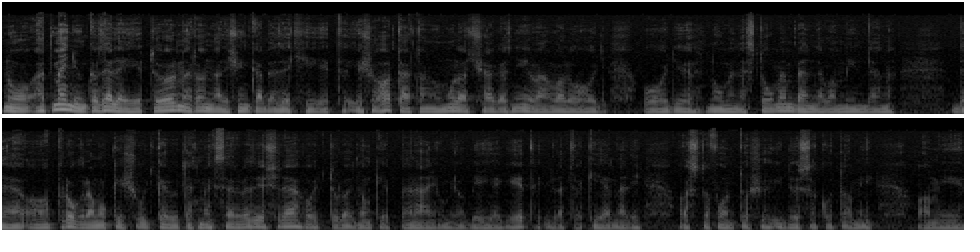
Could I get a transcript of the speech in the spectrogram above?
No, hát menjünk az elejétől, mert annál is inkább ez egy hét, és a határtalanul mulatság az nyilvánvaló, hogy, hogy nomen est omen, benne van minden, de a programok is úgy kerültek megszervezésre, hogy tulajdonképpen rányomja a bélyegét, illetve kiemeli azt a fontos időszakot, ami, ami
